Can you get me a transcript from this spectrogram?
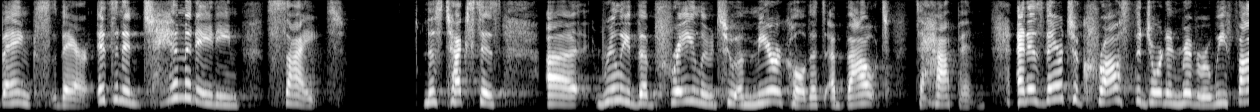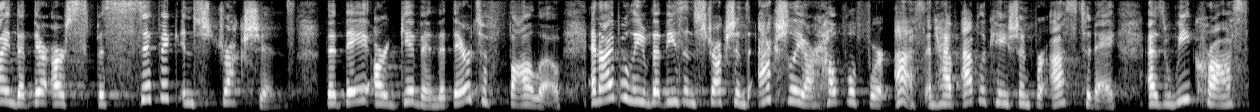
banks there. It's an intimidating sight. This text is uh, really the prelude to a miracle that's about to happen. And as they're to cross the Jordan River, we find that there are specific instructions that they are given that they're to follow. And I believe that these instructions actually are helpful for us and have application for us today as we cross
